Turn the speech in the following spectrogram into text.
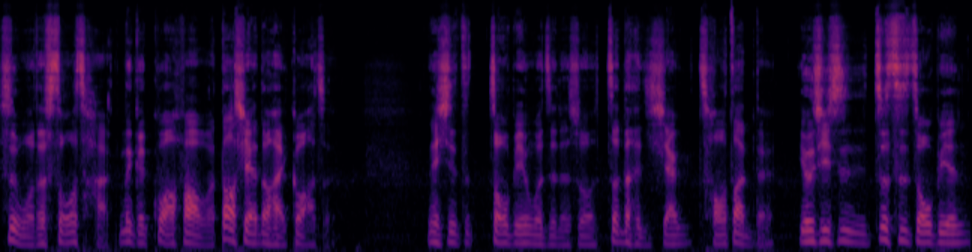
是我的收藏。那个挂画我到现在都还挂着。那些周边我只能说真的很香，超赞的。尤其是这次周边，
